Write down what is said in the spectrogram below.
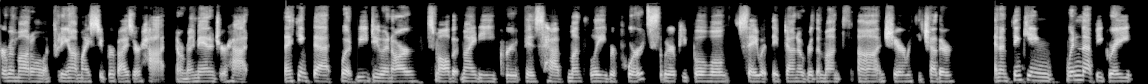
PERMA model, I'm putting on my supervisor hat or my manager hat. I think that what we do in our small but mighty group is have monthly reports where people will say what they've done over the month uh, and share with each other. And I'm thinking, wouldn't that be great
